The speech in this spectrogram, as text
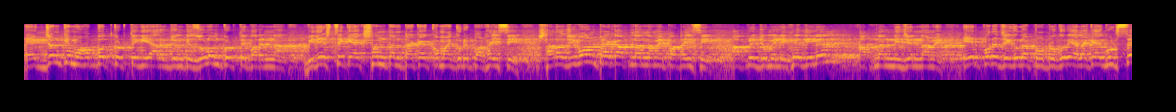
একজনকে মহব্বত করতে গিয়ে আরেকজনকে জুলুম করতে পারেন না। বিদেশ থেকে এক সন্তান টাকা কমাই করে পাঠাইছে। সারা জীবন টাকা আপনার নামে পাঠাইছে। আপনি জমি লিখে দিলেন আপনার নিজের নামে। এরপরে যেগুলো টোটো করে এলাকায় ঘুরছে,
